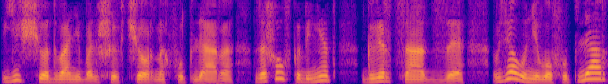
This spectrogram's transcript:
еще два небольших черных футляра, зашел в кабинет Гверцадзе, взял у него футляр,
